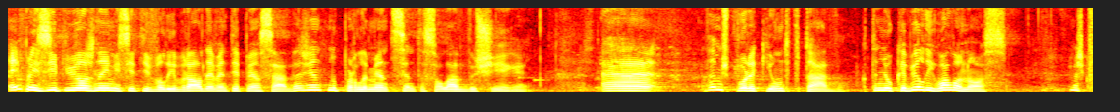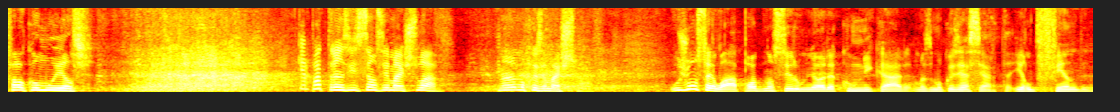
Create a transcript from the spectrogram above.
Em princípio, eles na iniciativa liberal devem ter pensado: a gente no Parlamento senta-se ao lado do Chega. Ah, vamos pôr aqui um deputado que tenha o cabelo igual ao nosso, mas que fale como eles. Que é para a transição ser mais suave. Não é uma coisa mais suave. O João Sei lá pode não ser o melhor a comunicar, mas uma coisa é certa: ele defende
